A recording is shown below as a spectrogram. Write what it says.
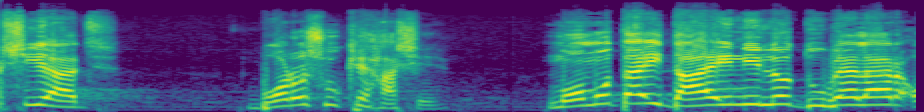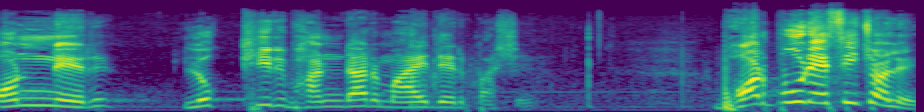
আশি আজ বড় সুখে হাসে। মমতাই দায় নিল দুবেলার অন্যের লক্ষ্মীর ভাণ্ডার মায়েদের পাশে। ভরপুর এসি চলে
